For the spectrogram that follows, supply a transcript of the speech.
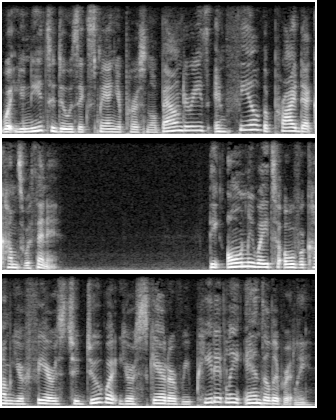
what you need to do is expand your personal boundaries and feel the pride that comes within it. The only way to overcome your fear is to do what you're scared of repeatedly and deliberately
